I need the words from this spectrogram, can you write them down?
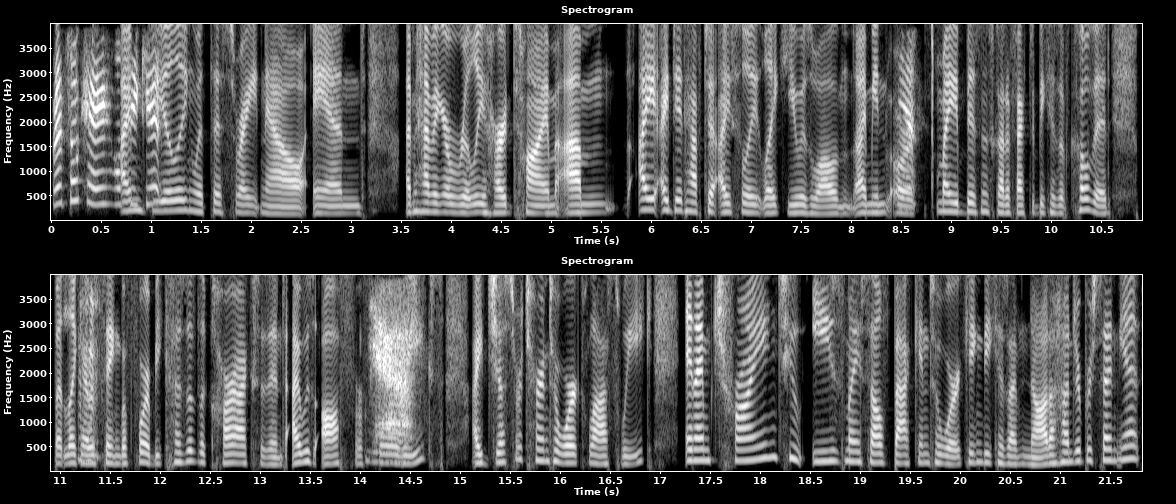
but it's okay. I'll I'm take it. dealing with this right now and I'm having a really hard time. Um, I, I did have to isolate like you as well. And I mean, or Yeah. my business got affected because of COVID. But like I was saying before, because of the car accident, I was off for four Yeah. weeks. I just returned to work last week and I'm trying to ease myself back into working because I'm not 100% yet.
